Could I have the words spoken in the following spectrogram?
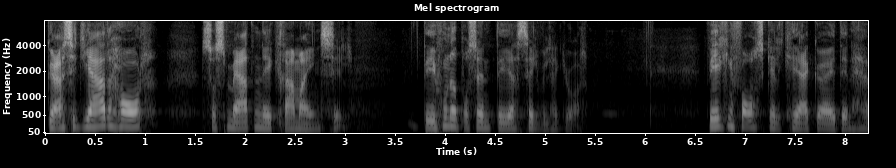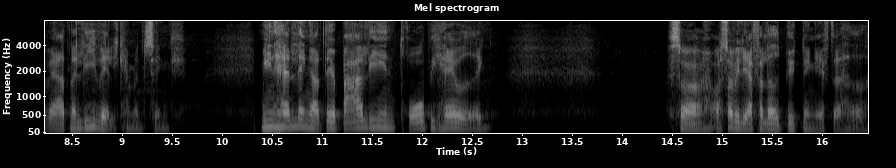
Gøre sit hjerte hårdt, så smerten ikke rammer en selv. Det er 100% det, jeg selv ville have gjort. Hvilken forskel kan jeg gøre i den her verden alligevel, kan man tænke. Mine handlinger, det er bare lige en dråbe i havet, ikke? Så, og så ville jeg forlade bygningen, efter jeg havde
